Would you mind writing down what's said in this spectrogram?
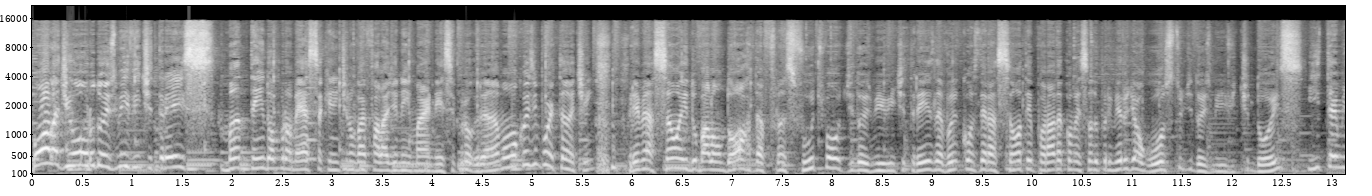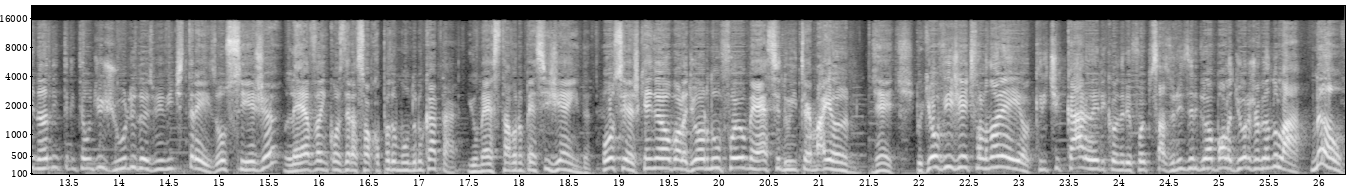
Bola de Ouro 2023, mantendo a promessa que a gente não vai falar de Neymar nesse programa. Uma coisa importante, hein? Premiação aí do Ballon d'Or da France Football de 2023 levou em consideração a temporada começando 1 de agosto de 2022 e terminando em 31 de julho de 2023. Ou seja, leva em consideração a Copa do Mundo no Catar. E o Messi estava no PSG ainda. Ou seja, quem ganhou a Bola de Ouro não foi o Messi do Inter Miami. Gente, porque eu vi gente falando, olha aí, ó, criticaram ele quando ele foi para os Estados Unidos, ele ganhou a Bola de Ouro jogando lá. Não.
